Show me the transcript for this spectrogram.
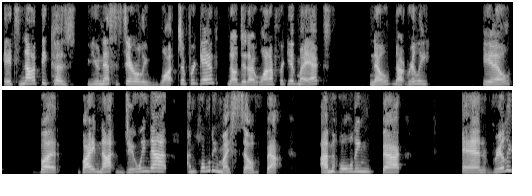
it's not because you necessarily want to forgive. Now, did I want to forgive my ex? No, not really. You know, but by not doing that, I'm holding myself back. I'm holding back and really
